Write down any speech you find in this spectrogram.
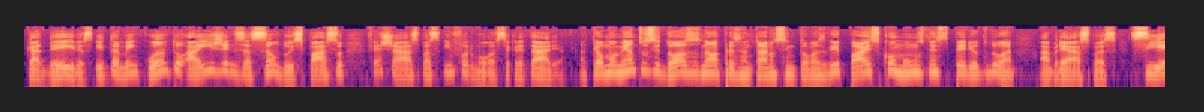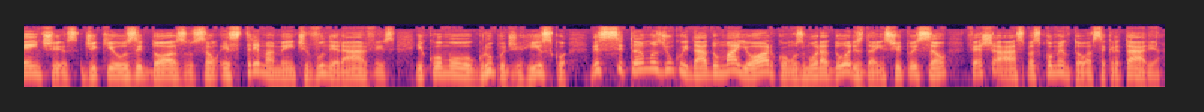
cadeiras e também quanto à higienização do espaço, fecha aspas, informou a secretária. Até o momento, os idosos não apresentaram sintomas gripais comuns nesse período do ano. Abre aspas. Cientes de que os idosos são extremamente vulneráveis e, como grupo de risco, necessitamos de um cuidado maior com os moradores da instituição, fecha aspas, comentou a secretária.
